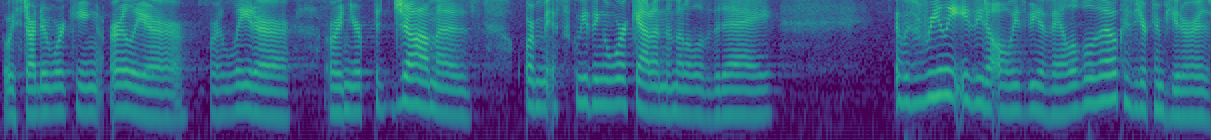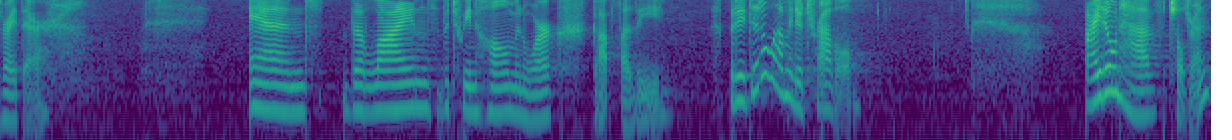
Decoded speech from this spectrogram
But we started working earlier or later, or in your pajamas, or squeezing a workout in the middle of the day. It was really easy to always be available though, because your computer is right there. And the lines between home and work got fuzzy. But it did allow me to travel. I don't have children,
